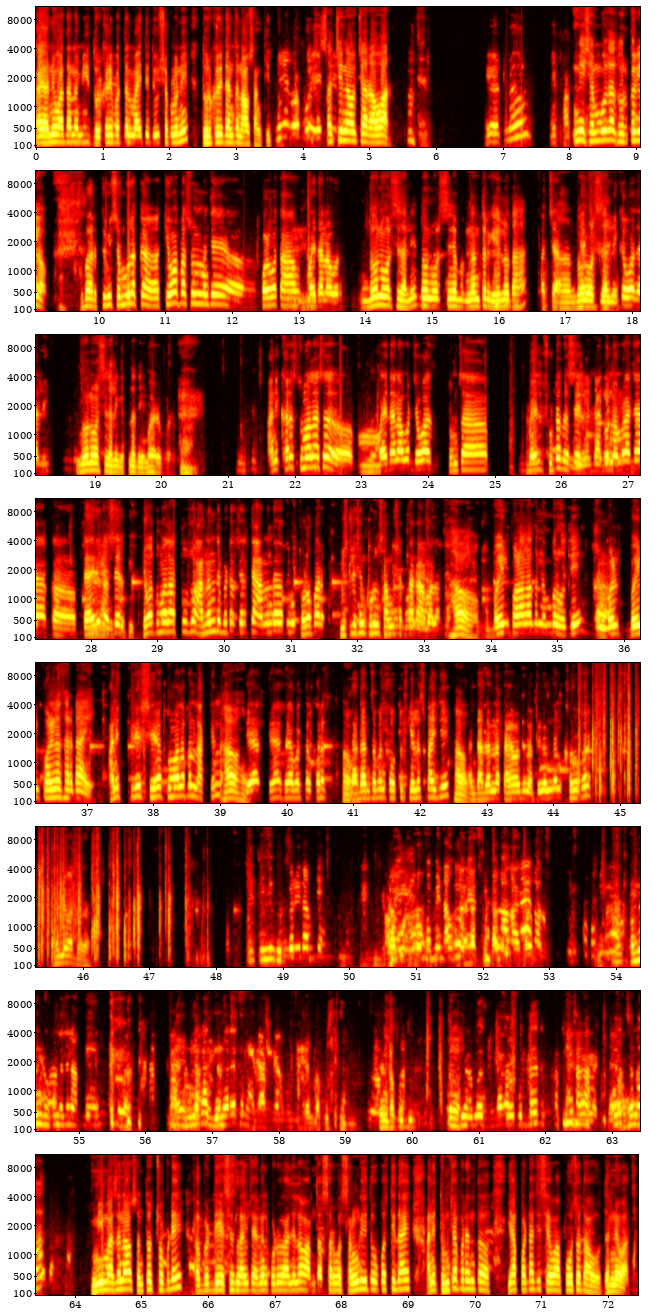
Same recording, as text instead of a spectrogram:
काही अनुवादानं मी धुरकरी बद्दल माहिती देऊ शकलो नाही. धुरकरी त्यांचं नाव सांगतील. सचिन अवचार आवार मी शंभूचा धुरकरी आहो. बर तुम्ही शंभूला क- केव्हापासून म्हणजे अं, पळवत आहात मैदानावर? दोन वर्ष झाले. दोन वर्ष नंतर गेलो होता हा. अच्छा. अं, दोन वर्ष झाले. खरेदी केव्हा झाली? दोन वर्ष झाले घेतला ते. बरं बरं. आणि खरंच तुम्हाला असं अं, मैदानावर जेव्हा तुमचा बैल सुटत असेल तो नंबराच्या क- तयारीत असेल तेव्हा तुम्हाला तो जो आनंद भेटत असेल त्या आनंदाचा तुम्ही थोडंफार विश्लेषण करून सांगू शकता का आम्हाला? हो बैल पळाला तर नंबर होते आणि बैल बैल पळण्यासारखा आहे. आणि ते श्रेय तुम्हाला पण लागते ना? हो हो. त्या त्या श्रेयाबद्दल खरंच हो. दादांचं पण कौतुक केलंच पाहिजे हो. आणि दादांना तळावादून अभिनंदन खरोखर. धन्यवाद दादा. कमेंट तुम्ही सांगा. मी माझं नाव Santosh Chopde. Kabaddi S S live चॅनलकडून आलेलो आहो. आमचा सर्व संघ इथे उपस्थित आहे आणि तुमच्यापर्यंत या पटाची सेवा पोहोचत आहोत. धन्यवाद.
